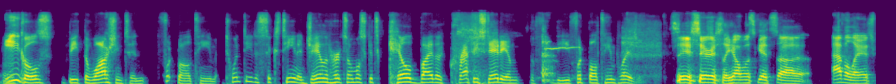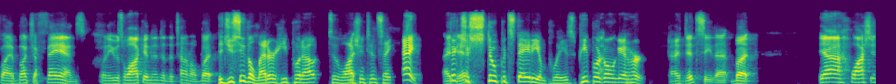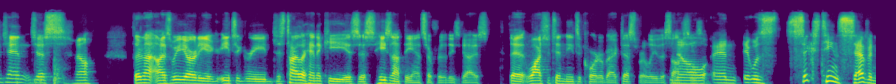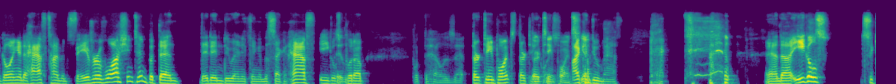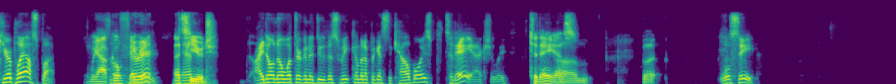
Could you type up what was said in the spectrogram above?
Mhm. Eagles beat the Washington football team 20 to 16 and Jalen Hurts almost gets killed by the crappy stadium the, the football team plays in. See, seriously, he almost gets uh avalanched by a bunch of fans when he was walking into the tunnel. But Did you see the letter he put out to Washington saying, "Hey, I fix did, your stupid stadium, please. People are going to get hurt." I did see that. But yeah, Washington just well, they're not as we already each agreed. Just Taylor Heinicke is just he's not the answer for these guys. That Washington needs a quarterback desperately this offseason. No, and it was 16-7 going into halftime in favor of Washington, but then they didn't do anything in the second half. Eagles They- put up what the hell is that? 13 points? 13, 13 points, I can do math. And uh, Eagles secure a playoff spot. Yeah, So go they're in. That's And- huge. I don't know what they're going to do this week coming up against the Cowboys today, actually. Today, yes. Um, but we'll see.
